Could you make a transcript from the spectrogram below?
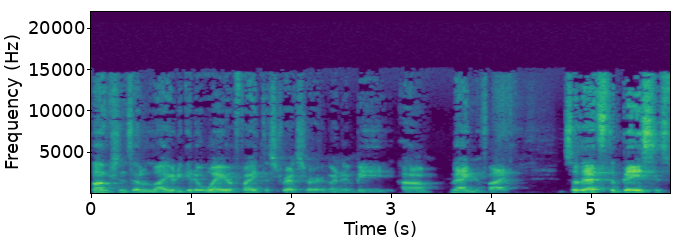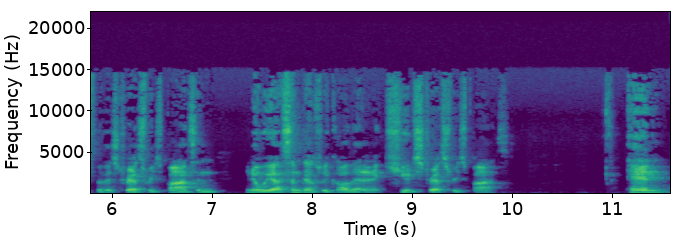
functions that allow you to get away or fight the stressor are going to be uh, magnified. So that's the basis for the stress response, and you know we sometimes we call that an acute stress response, and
